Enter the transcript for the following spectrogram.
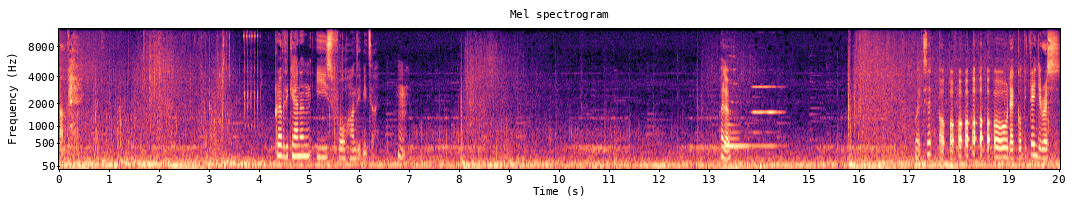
Okay. Gravity cannon is 400 meter. Wait, is it? Oh, oh, oh, oh, oh, oh, oh, oh, that could be dangerous.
